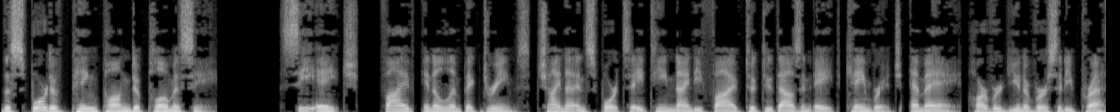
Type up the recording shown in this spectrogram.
The Sport of Ping-Pong Diplomacy. Ch. 5. In Olympic Dreams, China and Sports 1895–2008 Cambridge, M.A., Harvard University Press,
